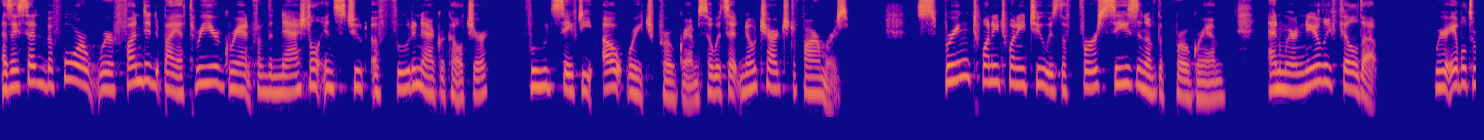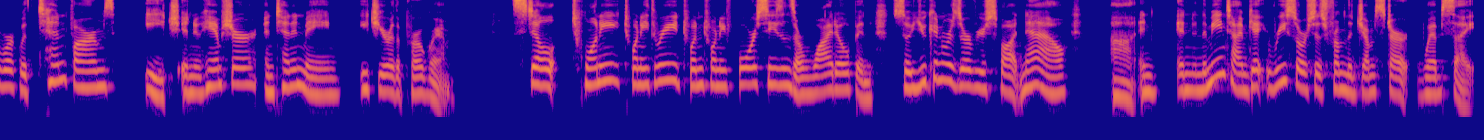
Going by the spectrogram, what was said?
As I said before, we're funded by a three year grant from the National Institute of Food and Agriculture Food Safety Outreach Program, so it's at no charge to farmers. Spring 2022 is the first season of the program, and we're nearly filled up. We're able to work with 10 farms each in New Hampshire and 10 in Maine each year of the program. Still, 2023, 2024 seasons are wide open. So you can reserve your spot now. Uh, and, and in the meantime, get resources from the Jumpstart website.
